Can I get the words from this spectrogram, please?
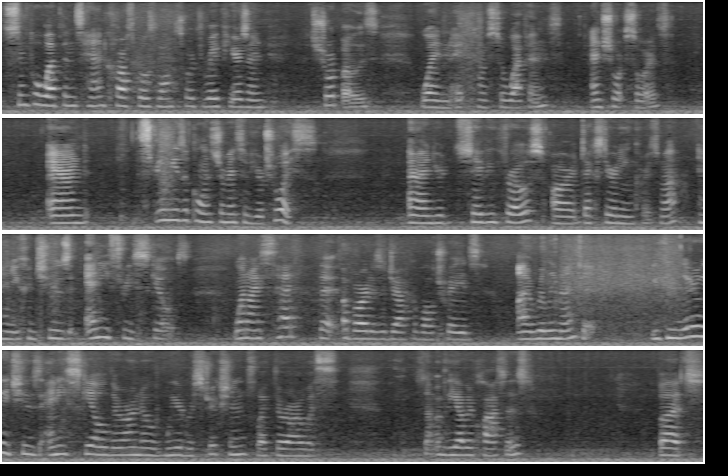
simple weapons, hand crossbows, long swords, rapiers, and short bows when it comes to weapons, and short swords, and string musical instruments of your choice. And your saving throws are dexterity and charisma, and you can choose any three skills. When I said that a bard is a jack of all trades, I really meant it. You can literally choose any skill. There are no weird restrictions like there are with some of the other classes. But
